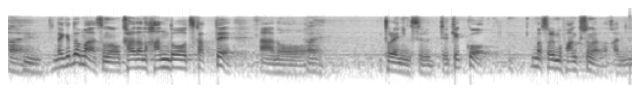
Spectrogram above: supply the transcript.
はい、うん。だけどまあその体の反動を使ってあの、はい。トレーニングするっていう結構、まあ、それもファンクショナルな感じ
